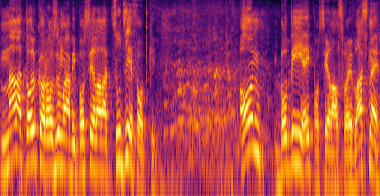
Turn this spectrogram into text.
mala toľko rozumu, aby posielala cudzie fotky. On, blbý, jej posielal svoje vlastné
